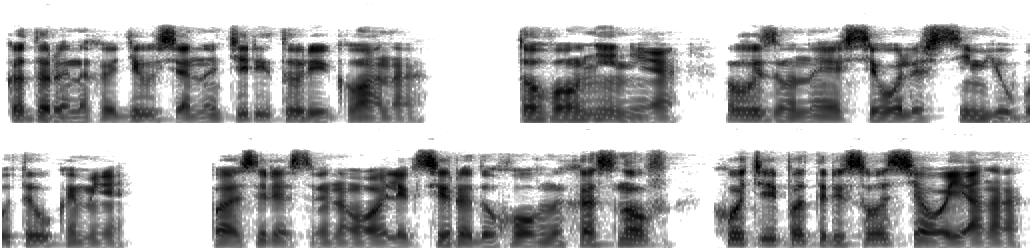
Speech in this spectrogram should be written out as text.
который находился на территории клана. То волнение, вызванное всего лишь семью бутылками посредственного эликсира духовных основ, хоть и потрясло Сяояна,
